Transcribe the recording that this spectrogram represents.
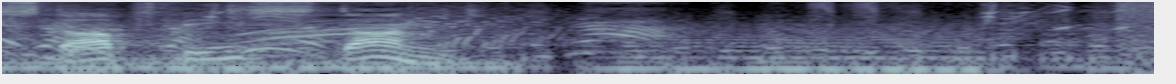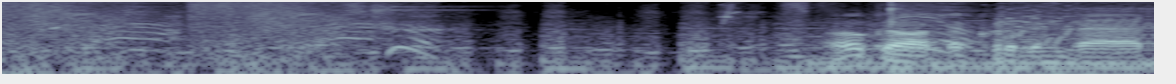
Stop being stunned. Oh god, that could have been bad.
